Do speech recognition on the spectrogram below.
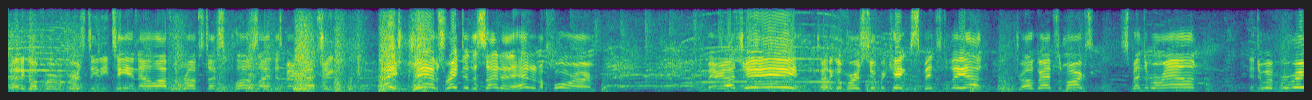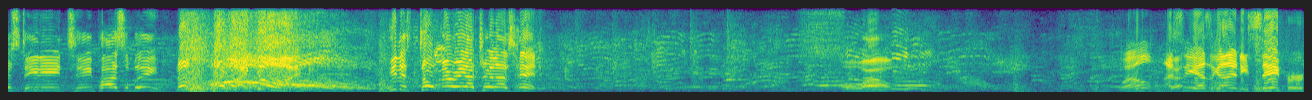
Try to go for a reverse DDT and now off the ropes. Ducks a clothesline. Does Mariachi. Nice jabs right to the side of the head and a forearm. Mariachi trying to go for a super kick. Spins the way out. Draw grabs the arms. Spins him around. Into a reverse DDT, possibly. No! Oh my god! He just dumped Mariachi on his head. Oh wow. Well, I see he hasn't got any safer.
